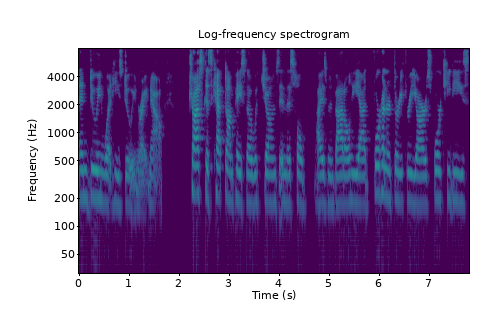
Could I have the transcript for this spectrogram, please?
and doing what he's doing right now. Trask has kept on pace though with Jones in this whole Heisman battle. He had 433 yards, four TDs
